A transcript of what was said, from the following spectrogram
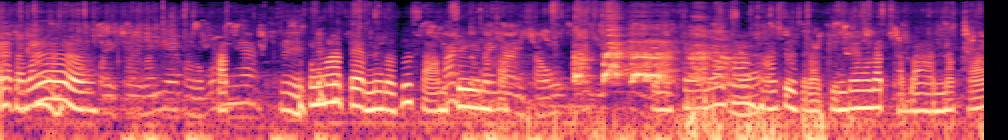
นะคะเด้อทัดลงมาแต้มหนึ่งก็คือสามสี่นะคะเป็นแค่แนวทางหาซื้อสลากกินแบ่งรัฐบาลนะคะ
